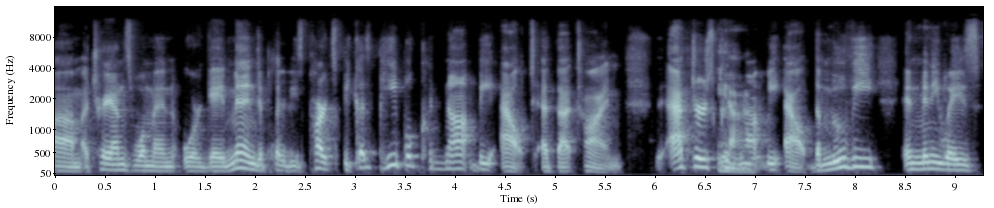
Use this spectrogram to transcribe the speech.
um, a trans woman or gay men to play these parts because people could not be out at that time. Actors could Yeah. not be out. The movie, in many ways,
